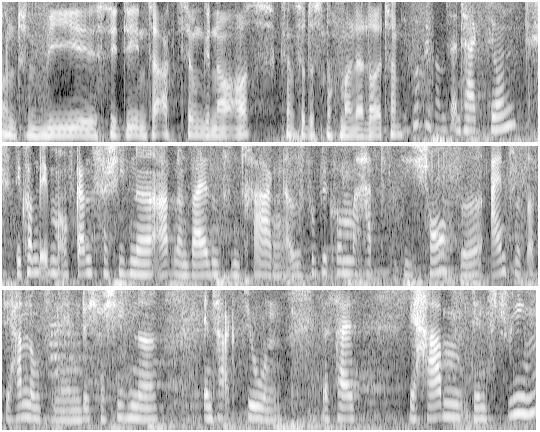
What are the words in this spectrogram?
Und wie sieht die Interaktion genau aus? Kannst du das nochmal erläutern? Die Publikumsinteraktion, die kommt eben auf ganz verschiedene Arten und Weisen zum Tragen. Also das Publikum hat die Chance, Einfluss auf die Handlung zu nehmen durch verschiedene Interaktionen. Das heißt, wir haben den Stream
